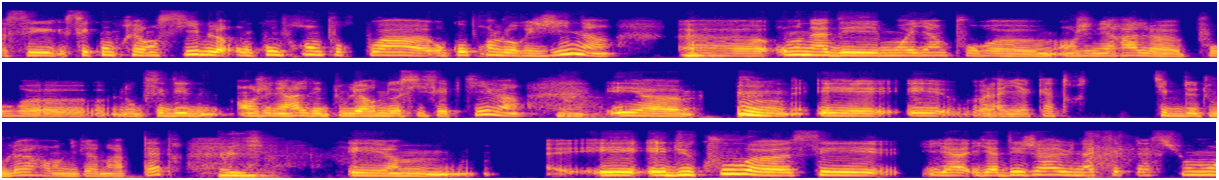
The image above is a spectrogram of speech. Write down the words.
c'est compréhensible, on comprend pourquoi, on comprend l'origine, Mmh. Euh, on a des moyens pour, euh, en général, euh, pour, donc c'est en général des douleurs nociceptives. Et, et, voilà, il y a quatre types de douleurs, on y viendra peut-être. Oui. Et, et, du coup, c'est il y a, y a, déjà une acceptation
